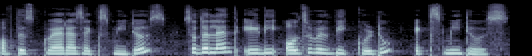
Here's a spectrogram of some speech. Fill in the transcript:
of the square as x meters so the length AD also will be equal to x meters.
